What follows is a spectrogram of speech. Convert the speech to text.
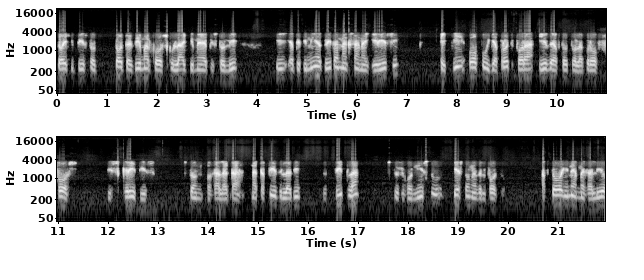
το έχει πει στο τότε δήμαρχο Σκουλάκη με επιστολή. Η επιθυμία του ήταν να ξαναγυρίσει εκεί όπου για πρώτη φορά είδε αυτό το λαμπρό φως της Κρήτης στον Γαλατά. Να ταφεί δηλαδή δίπλα στους γονείς του και στον αδελφό του. Αυτό είναι μεγαλείο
